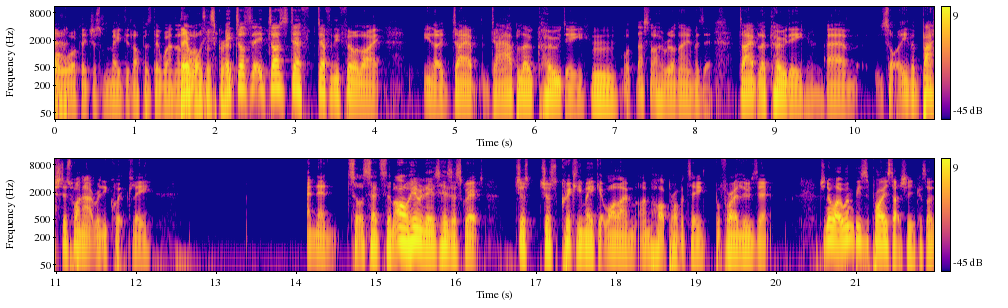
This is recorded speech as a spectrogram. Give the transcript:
all, or if they just made it up as they went along. there was a script. It does. It does def- definitely feel like, you know, Diab- Diablo Cody. Hmm. Well, that's not her real name, is it? Diablo Cody. Um, sort of either bashed this one out really quickly, and then sort of said to them, "Oh, here it is. Here's a script. Just, just quickly make it while I'm, I'm hot property before I lose it." Do you know what? I wouldn't be surprised actually because I,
